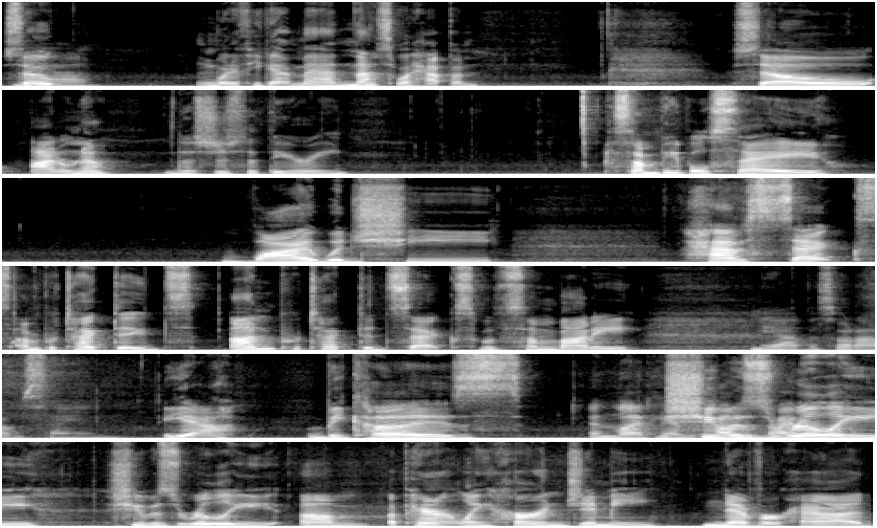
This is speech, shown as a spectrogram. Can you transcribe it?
So Yeah. what if he got mad and that's what happened? So, I don't know. That's just a theory. Some people say, why would she have sex, unprotected, unprotected sex with somebody? Yeah, that's what I was saying. Yeah, because And let him. she was really, she was really, um, apparently her and Jimmy never had,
